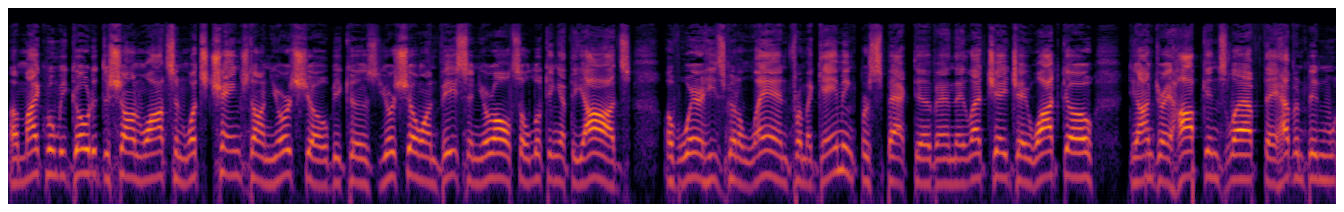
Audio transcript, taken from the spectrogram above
Uh, Mike, when we go to Deshaun Watson, what's changed on your show? Because your show on VSiN, you're also looking at the odds of where he's going to land from a gaming perspective. And they let J.J. Watt go. DeAndre Hopkins left. They haven't been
